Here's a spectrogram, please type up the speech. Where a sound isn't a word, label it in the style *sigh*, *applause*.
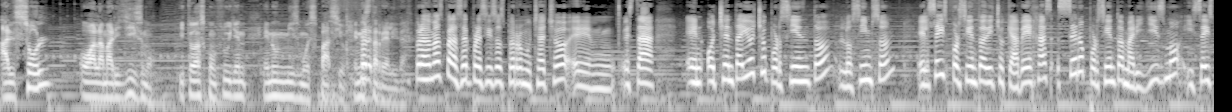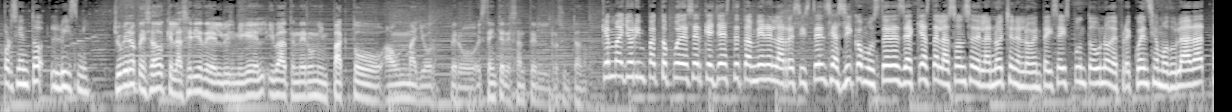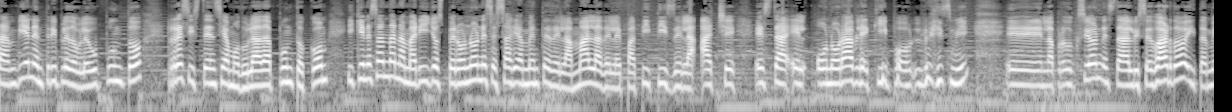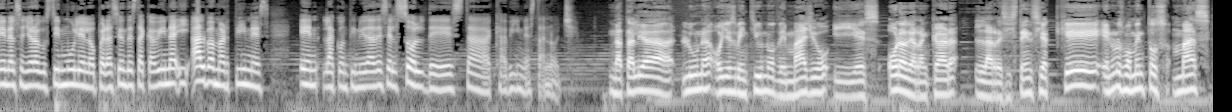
al sol o al amarillismo. Y todas confluyen en un mismo espacio, en Pero- esta realidad. Pero además, para ser precisos, perro muchacho, eh, está en 88% Los Simpson, el 6% ha dicho que abejas, 0% amarillismo y 6% Luismi. Yo hubiera pensado que la serie de Luis Miguel iba a tener un impacto aún mayor, pero está interesante el resultado. ¿Qué mayor impacto puede ser que ya esté también en la resistencia, así como ustedes de aquí hasta las 11 de la noche en el 96.1 de frecuencia modulada, también en www.resistenciamodulada.com y quienes andan amarillos, pero no necesariamente de la mala, de la hepatitis, de la H, está el honorable equipo *laughs* Luismi. Eh, en la producción está Luis Eduardo y también el señor Agustín Muli en la operación de esta cabina y Alba Martínez en la continuidad. Es el sol de esta cabina esta noche. Natalia Luna, hoy es 21 de mayo y es hora de arrancar la resistencia que en unos momentos más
